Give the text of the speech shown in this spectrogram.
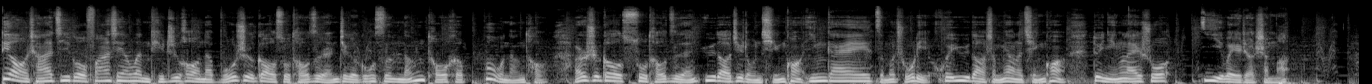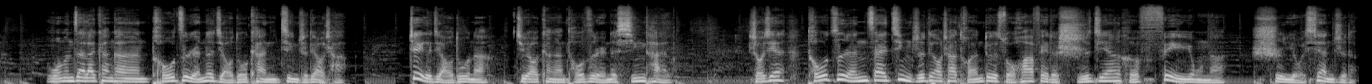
调查机构发现问题之后呢，不是告诉投资人这个公司能投和不能投，而是告诉投资人遇到这种情况应该怎么处理，会遇到什么样的情况，对您来说意味着什么。我们再来看看投资人的角度看尽职调查，这个角度呢，就要看看投资人的心态了。首先，投资人在尽职调查团队所花费的时间和费用呢是有限制的，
